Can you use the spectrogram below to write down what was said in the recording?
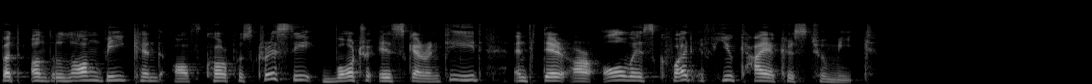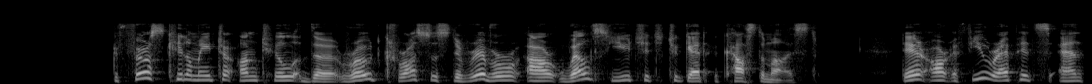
but on the long weekend of Corpus Christi, water is guaranteed and there are always quite a few kayakers to meet. The first kilometer until the road crosses the river are well suited to get customized. There are a few rapids and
